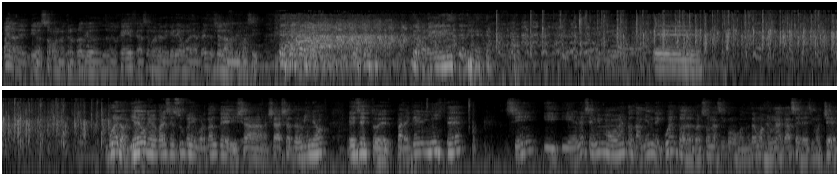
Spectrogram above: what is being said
Bueno, eh, digo, somos nuestro propio jefe, hacemos lo que queremos con la empresa, yo la manejo así. ¿Para qué viniste? Eh, Bueno, y algo que me parece súper importante, y ya, ya, ya termino, es esto de ¿para qué viniste? ¿Sí? Y, en ese mismo momento también le cuento a la persona, así como cuando entramos en una casa y le decimos, che,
